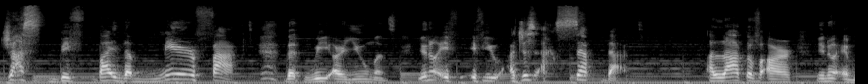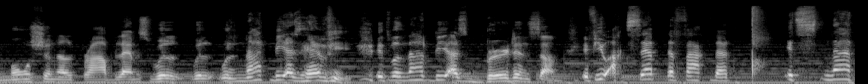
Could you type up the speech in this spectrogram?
just by the mere fact that we are humans. You know, if, if you just accept that, a lot of our you know emotional problems will will will not be as heavy. It will not be as burdensome. If you accept the fact that it's not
